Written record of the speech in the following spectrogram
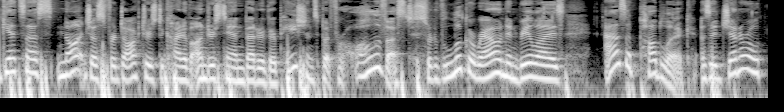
gets us not just for doctors to kind of understand better their patients, but for all of us to sort of look around and realize as a public, as a general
